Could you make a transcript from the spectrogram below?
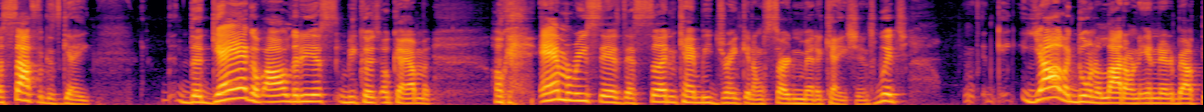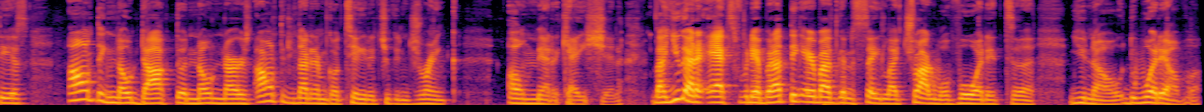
esophagus gate. The gag of all of this, because okay, I'm okay. Annemarie says that Sutton can't be drinking on certain medications, which y'all are doing a lot on the internet about this. I don't think no doctor, no nurse, I don't think none of them gonna tell you that you can drink on medication. Like you gotta ask for that, but I think everybody's gonna say like try to avoid it to, you know, whatever.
